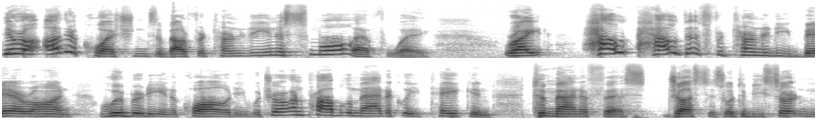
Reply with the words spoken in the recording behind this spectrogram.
there are other questions about fraternity in a small f way, right? How, how does fraternity bear on liberty and equality, which are unproblematically taken to manifest justice or to be certain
